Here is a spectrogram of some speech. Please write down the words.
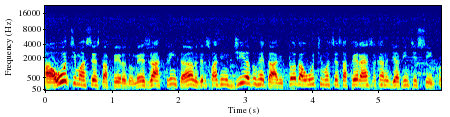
a última sexta-feira do mês, já há 30 anos, eles fazem o dia do retalho. Toda última sexta-feira, essa cai no dia 25.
